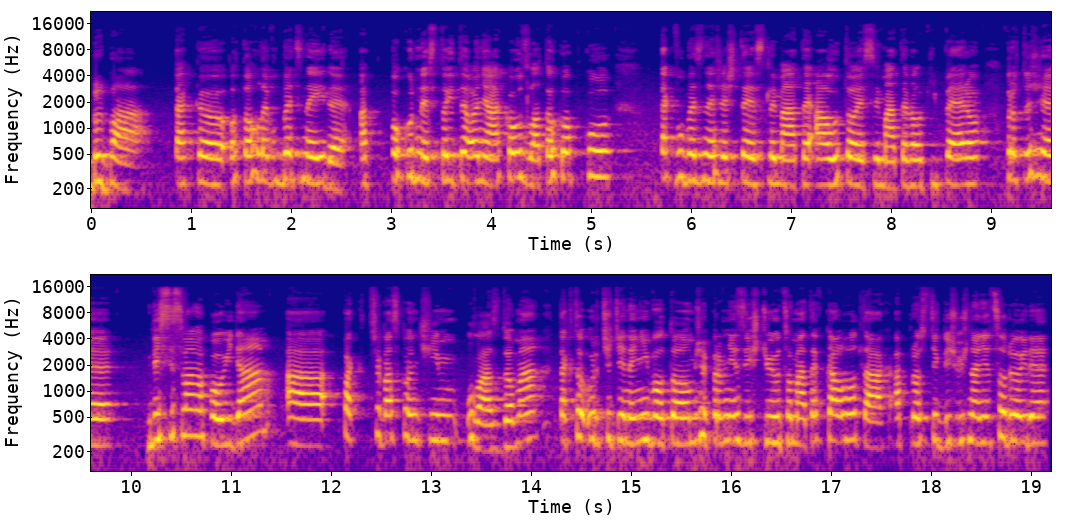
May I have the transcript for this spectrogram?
blbá, tak eh, o tohle vůbec nejde. A pokud nestojíte o nějakou zlatokopku, tak vůbec neřešte, jestli máte auto, jestli máte velký péro, protože když si s váma povídám a pak třeba skončím u vás doma, tak to určitě není o tom, že prvně zjišťuju, co máte v kalhotách a prostě když už na něco dojde,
